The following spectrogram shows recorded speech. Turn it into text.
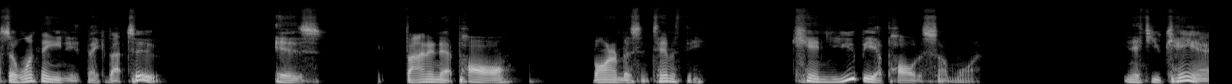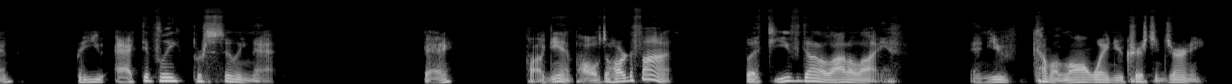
So, one thing you need to think about too is finding that Paul, Barnabas, and Timothy, can you be a Paul to someone? And if you can, are you actively pursuing that? Okay. Again, Paul's are hard to find. But if you've done a lot of life and you've come a long way in your Christian journey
